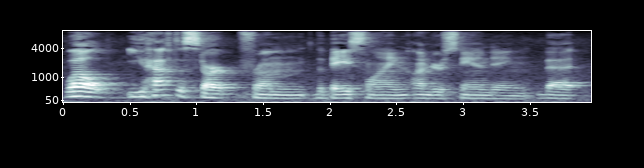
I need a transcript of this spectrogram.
Well, you have to start from the baseline understanding that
